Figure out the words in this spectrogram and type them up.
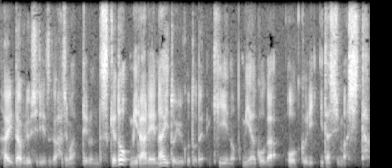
はい、W シリーズが始まってるんですけど、見られないということで、霧の都がお送りいたしました。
